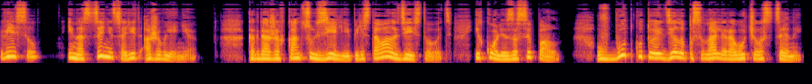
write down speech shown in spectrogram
весел, и на сцене царит оживление. Когда же к концу зелье переставало действовать, и Коля засыпал, в будку то и дело посылали рабочего сцены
